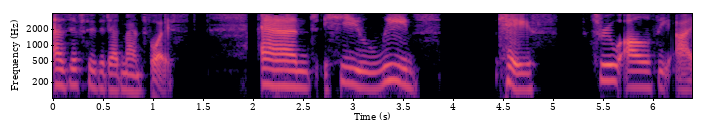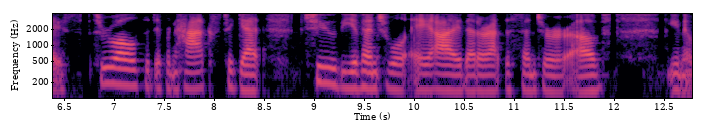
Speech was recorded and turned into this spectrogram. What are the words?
as if through the dead man's voice and he leads case through all of the ice, through all of the different hacks to get to the eventual AI that are at the center of, you know,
